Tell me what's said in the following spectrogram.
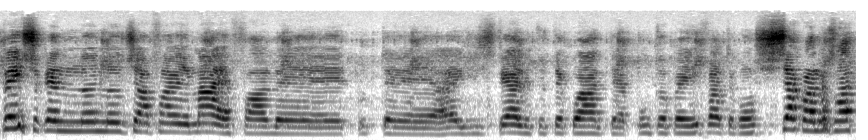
penso che non, non ce la farei mai a farle tutte, a registrarle tutte quante, appunto per il fatto che non si sa quando sarà,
